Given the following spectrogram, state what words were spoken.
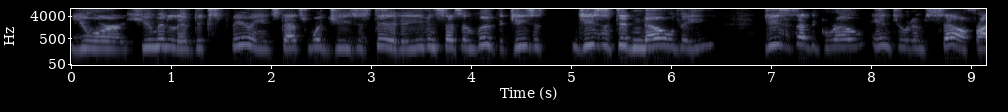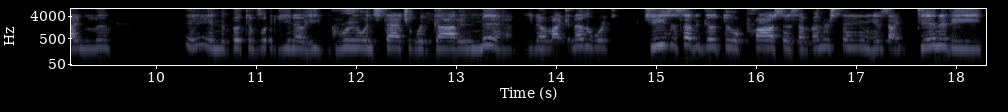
your human lived experience. That's what Jesus did. It even says in Luke that Jesus Jesus didn't know that he Jesus had to grow into it himself, right? In Luke in the book of Luke, you know, he grew in stature with God and men. You know, like in other words, Jesus had to go through a process of understanding his identity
